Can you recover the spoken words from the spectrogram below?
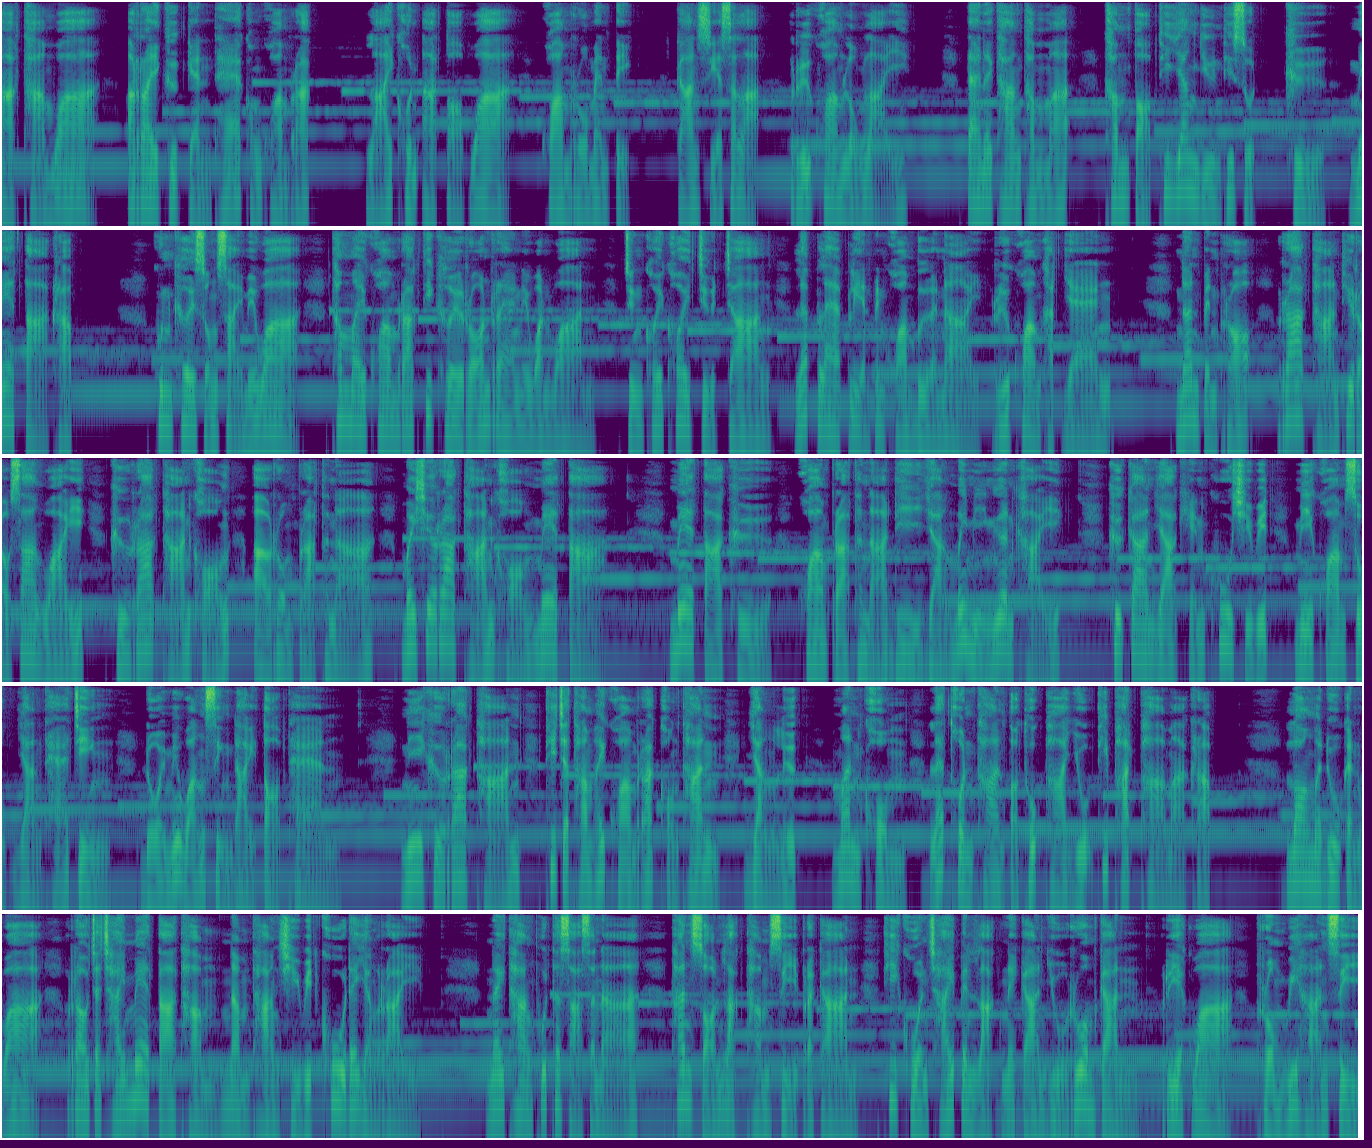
หากถามว่าอะไรคือแก่นแท้ของความรัก หลายคนอาจตอบว่า ความโรแมนติก การเสียสละหรือความหลงไหล แต่ในทางธรรมะคำตอบที่ยั่งยืนที่สุดคือ เมตตาครับ คุณเคยสงสัยไหมว่าทำไมความรักที่เคยร้อนแรงในวันวานจึงค่อยๆ จืดจาง และแปลเปลี่ยนเป็นความเบื่อหน่ายหรือความขัดแย้ง นั่นเป็นเพราะรากฐานที่เราสร้างไว้ คือรากฐานของอารมณ์ปรารถนา ไม่ใช่รากฐานของเมตตา เมตตาคือ ความปรารถนาดีอย่างไม่มีเงื่อนไข คือการอยากเห็นคู่ชีวิตมีความสุขอย่างแท้จริง โดยไม่หวังสิ่งใดตอบแทน นี่คือรากฐานที่จะทำให้ความรักของท่าน อย่างลึก มั่นคงและทนทานต่อทุกพายุที่พัดพามาครับ ลองมาดูกันว่า เราจะใช้เมตตาธรรมนำทางชีวิตคู่ได้อย่างไร ในทางพุทธศาสนา ท่านสอนหลักธรรมสี่ประการที่ควรใช้เป็นหลักในการอยู่ร่วมกัน เรียกว่า พรหมวิหารสี่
